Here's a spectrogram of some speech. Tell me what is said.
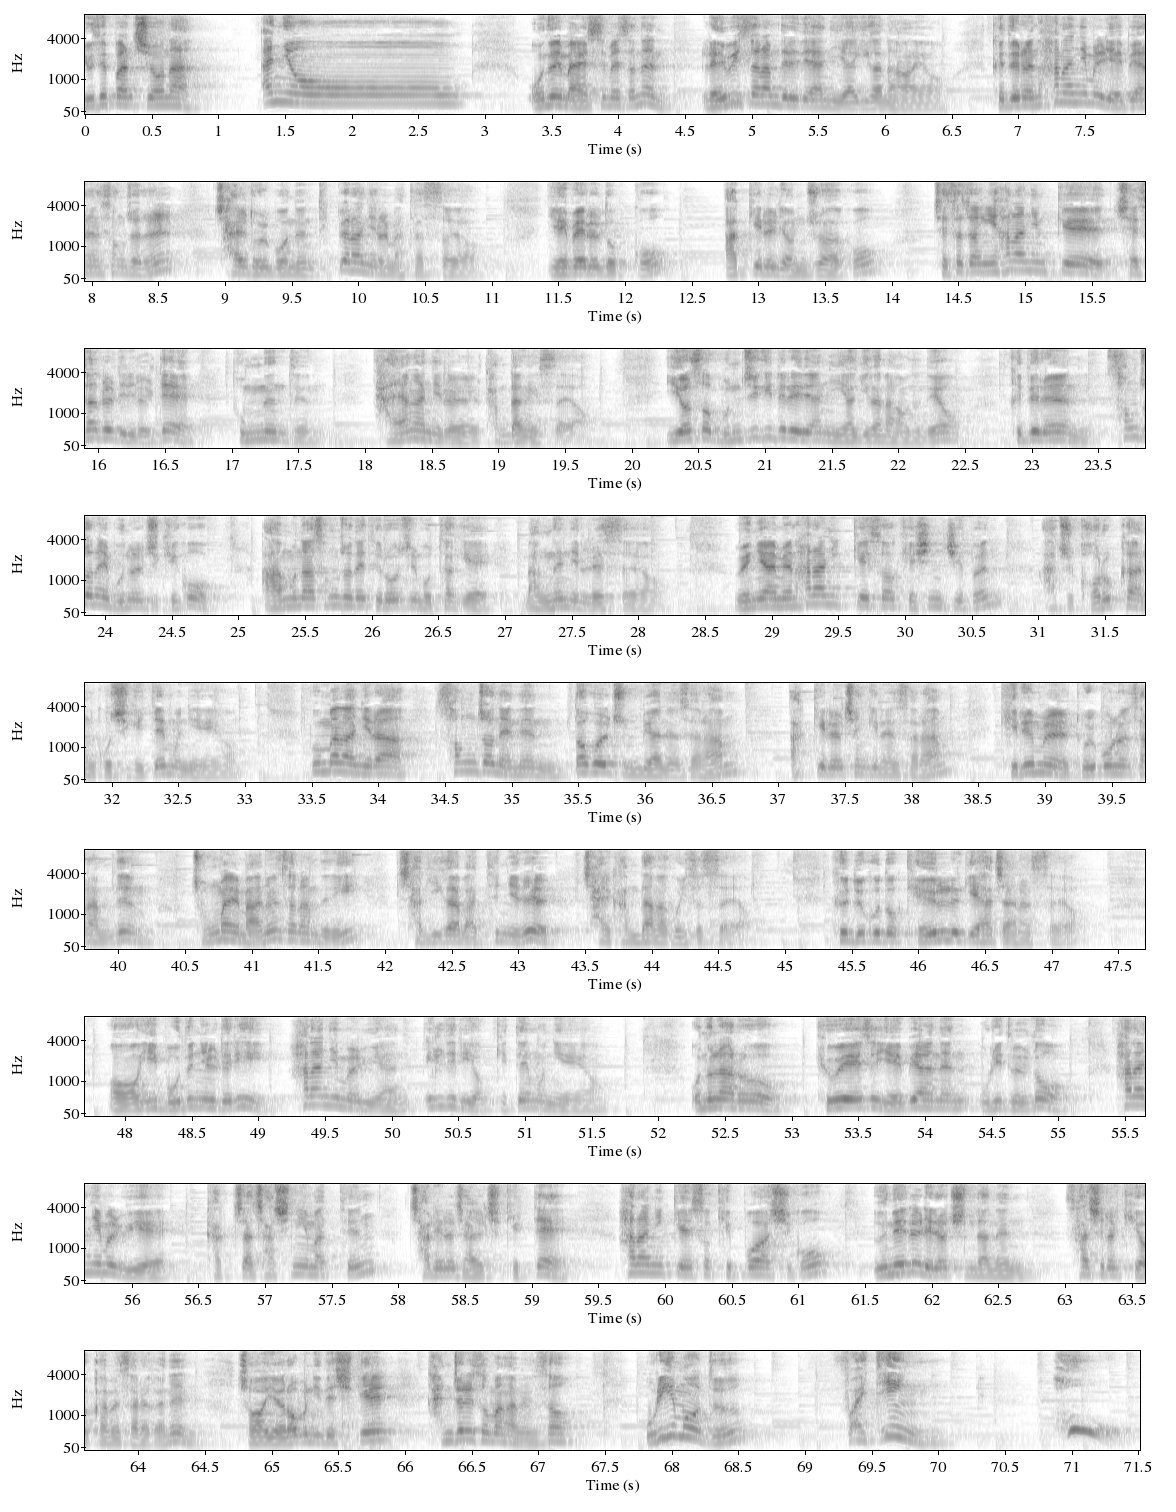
요셉반 지원아 안녕. 오늘 말씀에서는 레위 사람들에 대한 이야기가 나와요. 그들은 하나님을 예배하는 성전을 잘 돌보는 특별한 일을 맡았어요. 예배를 돕고 악기를 연주하고 제사장이 하나님께 제사를 드릴 때 돕는 등 다양한 일을 담당했어요. 이어서 문지기들에 대한 이야기가 나오는데요. 그들은 성전의 문을 지키고 아무나 성전에 들어오지 못하게 막는 일을 했어요 왜냐하면 하나님께서 계신 집은 아주 거룩한 곳이기 때문이에요. 뿐만 아니라 성전에는 떡을 준비하는 사람, 악기를 챙기는 사람, 기름을 돌보는 사람 등 정말 많은 사람들이 자기가 맡은 일을 잘 감당하고 있었어요. 그 누구도 게을르게 하지 않았어요. 어, 이 모든 일들이 하나님을 위한 일들이었기 때문이에요. 오늘 하루 교회에서 예배하는 우리들도 하나님을 위해 각자 자신이 맡은 자리를 잘 지킬 때 하나님께서 기뻐하시고 은혜를 내려준다는 사실을 기억하며 살아가는 저와 여러분이 되시길 간절히 소망하면서 우리 모두 파이팅! 호!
